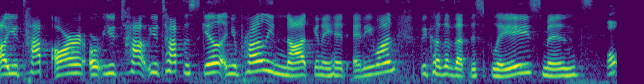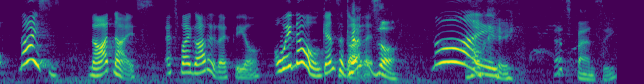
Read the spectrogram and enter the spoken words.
uh, you tap R or you tap you tap the skill and you're probably not gonna hit anyone because of that displacement. Oh, Nice, not nice. X-Spy got it. I feel. Oh wait, no, Genza got Genza. it. Nice. Okay, that's fancy.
